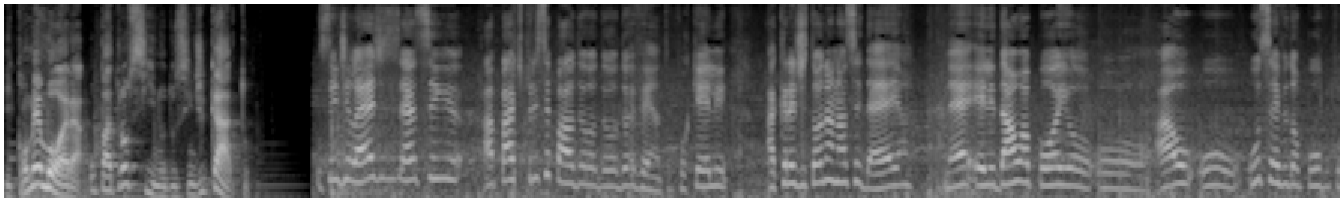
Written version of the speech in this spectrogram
e comemora o patrocínio do sindicato. O Sindileges é assim, a parte principal do, do, do, evento, porque ele acreditou na nossa ideia, né? ele dá o apoio o, ao o, o servidor público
